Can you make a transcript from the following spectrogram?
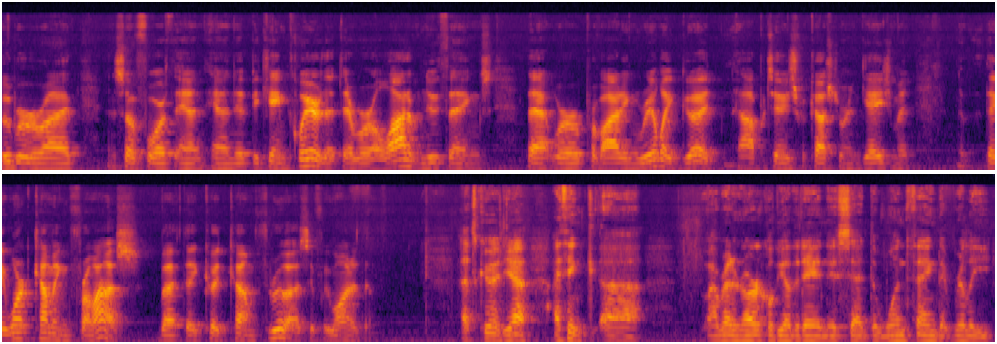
Uber arrived, and so forth, and, and it became clear that there were a lot of new things that were providing really good opportunities for customer engagement. They weren't coming from us, but they could come through us if we wanted them. That's good. Yeah, I think uh, I read an article the other day, and they said the one thing that really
